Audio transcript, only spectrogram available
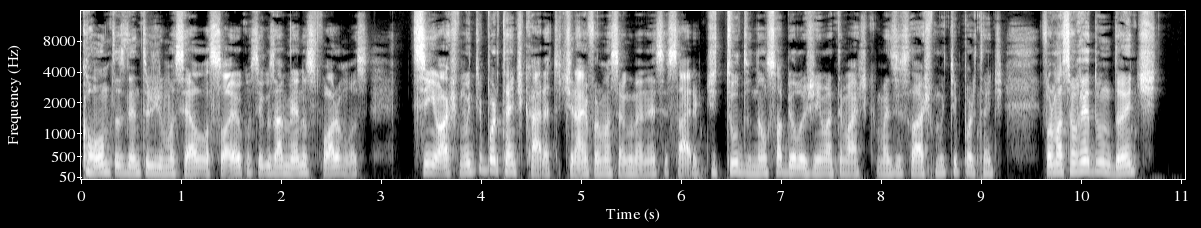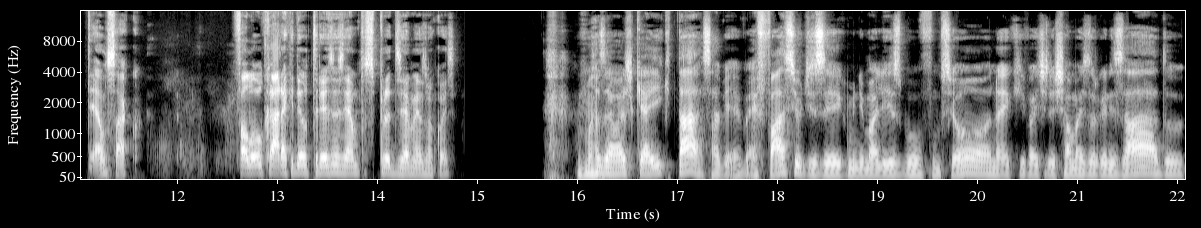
contas dentro de uma célula só eu consigo usar menos fórmulas. Sim, eu acho muito importante, cara, tu tirar a informação que não é necessário. De tudo, não só biologia e matemática, mas isso eu acho muito importante. Informação redundante é um saco. Falou o cara que deu três exemplos para dizer a mesma coisa. Mas eu acho que é aí que tá, sabe? É, é fácil dizer que o minimalismo funciona, que vai te deixar mais organizado,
